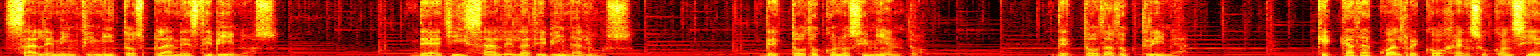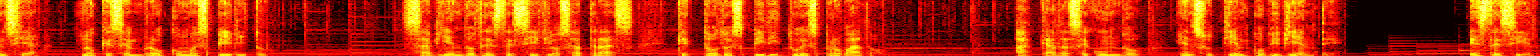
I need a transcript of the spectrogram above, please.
salen infinitos planes divinos. De allí sale la divina luz. De todo conocimiento. De toda doctrina. Que cada cual recoja en su conciencia lo que sembró como espíritu. Sabiendo desde siglos atrás que todo espíritu es probado. A cada segundo, en su tiempo viviente. Es decir,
